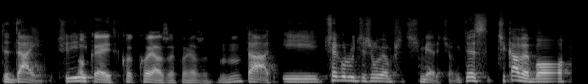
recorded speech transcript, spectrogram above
the Dying. Czyli Okej, ko- kojarzę, kojarzę. Mhm. tak, i czego ludzie żałują przed śmiercią. I to jest ciekawe, bo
